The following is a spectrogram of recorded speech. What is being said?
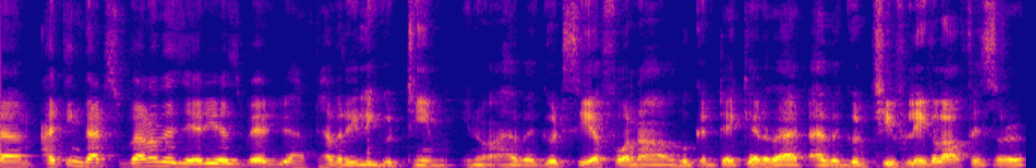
um, I think that's one of those areas where you have to have a really good team. You know, I have a good CFO now who can take care of that. I have a good chief legal officer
